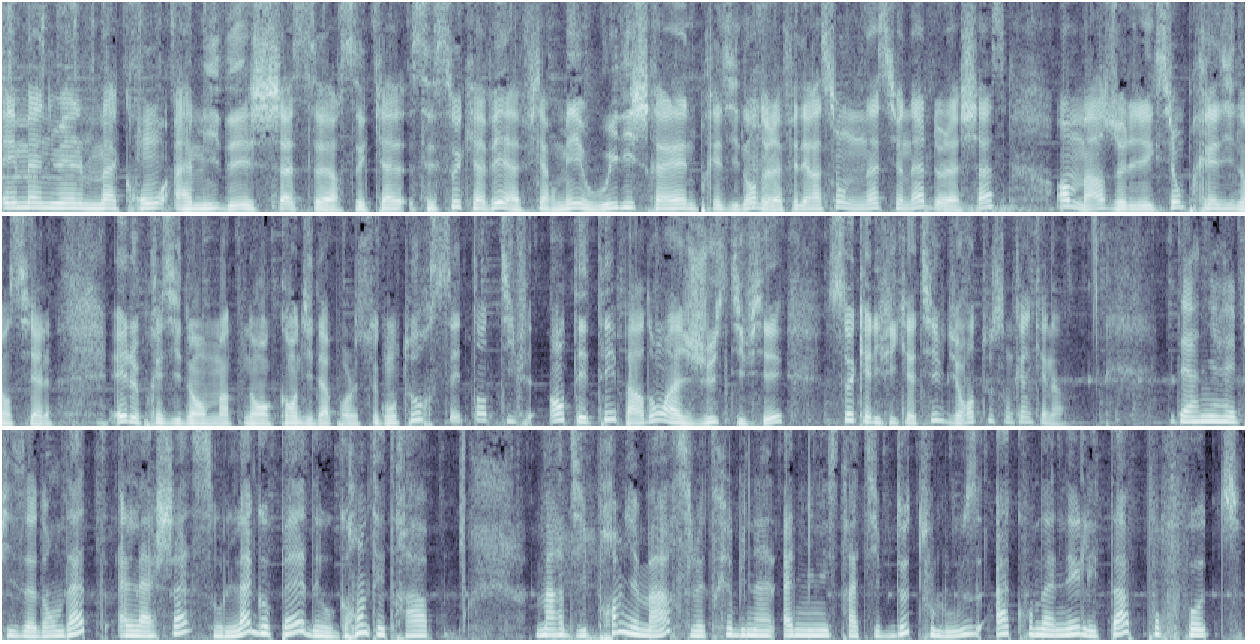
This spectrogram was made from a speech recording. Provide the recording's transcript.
Emmanuel Macron, ami des chasseurs. C'est ce qu'avait affirmé Willy Schrehen, président de la Fédération nationale de la chasse, en marge de l'élection présidentielle. Et le président, maintenant candidat pour le second tour, s'est entêté à justifier ce qualificatif durant tout son quinquennat. Dernier épisode en date, la chasse aux lagopèdes et aux grands tétras. Mardi 1er mars, le tribunal administratif de Toulouse a condamné l'État pour faute.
